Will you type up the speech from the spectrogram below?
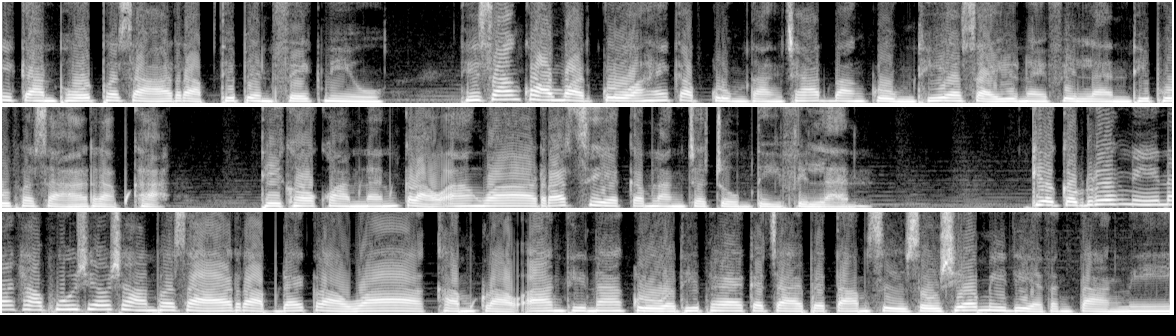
มีการโพสต์ภาษาอาหรับที่เป็นเฟกนิวที่สร้างความหวาดกลัวให้กับกลุ่มต่างชาติบางกลุ่มที่อาศัยอยู่ในฟินแลนด์ที่พูดภาษาอาหรับค่ะ ที่ข้อความนั้นกล่าวอ้างว่ารัสเซียกำลังจะโจมตีฟินแลนด์ เกี่ยวกับเรื่องนี้นะคะ ผู้เชี่ยวชาญภาษาอาหรับได้กล่าวว่าคำกล่าวอ้างที่น่ากลัวที่แพร่กระจายไปตามสื่อโซเชียลมีเดียต่างๆ นี้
